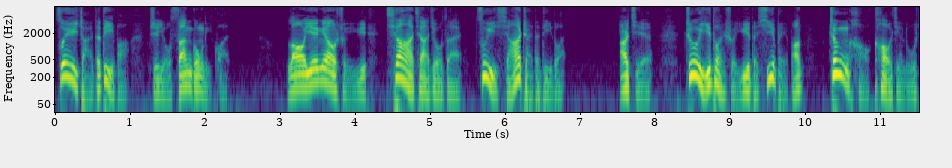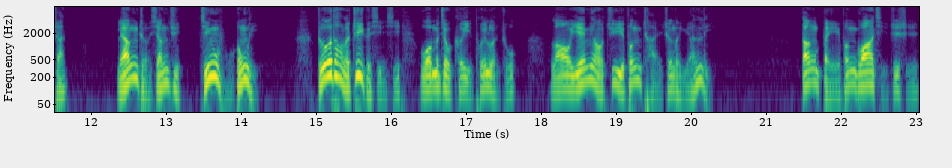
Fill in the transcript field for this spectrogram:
最窄的地方只有三公里宽。老爷庙水域恰恰就在最狭窄的地段，而且这一段水域的西北方正好靠近庐山，两者相距仅五公里。得到了这个信息，我们就可以推论出老爷庙飓风产生的原理。当北风刮起之时，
